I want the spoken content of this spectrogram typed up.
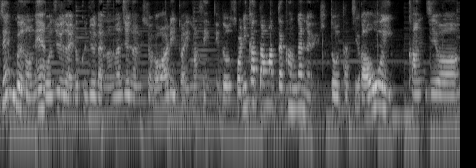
全部のね50代60代70代の人が悪いとは言いませんけど凝り固まった考えの人たちが多い感じは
